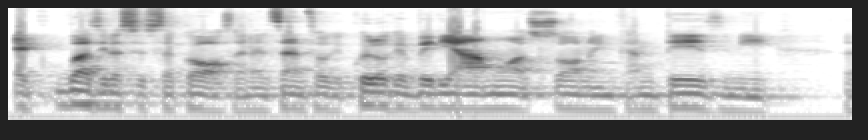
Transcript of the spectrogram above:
è quasi la stessa cosa, nel senso che quello che vediamo sono incantesimi, uh,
